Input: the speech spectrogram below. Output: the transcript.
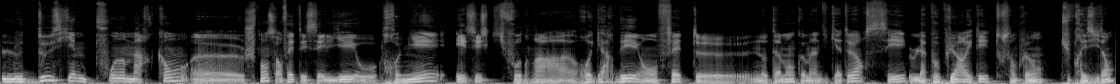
Le deuxième point marquant, euh, je pense en fait, et c'est lié au premier, et c'est ce qu'il faudra regarder en fait, euh, notamment comme indicateur, c'est la popularité tout simplement du président.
